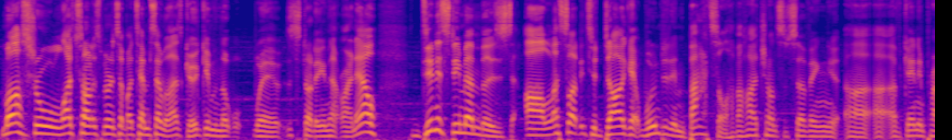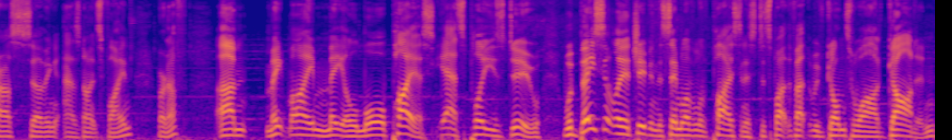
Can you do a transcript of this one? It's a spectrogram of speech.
Martial lifestyle experience up by 10%. Well, that's good, given that we're studying that right now. Dynasty members are less likely to die, get wounded in battle, have a higher chance of serving, uh, uh of gaining prowess serving as knights. Fine, fair enough. Um, make my mail more pious. Yes, please do. We're basically achieving the same level of piousness despite the fact that we've gone to our garden.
